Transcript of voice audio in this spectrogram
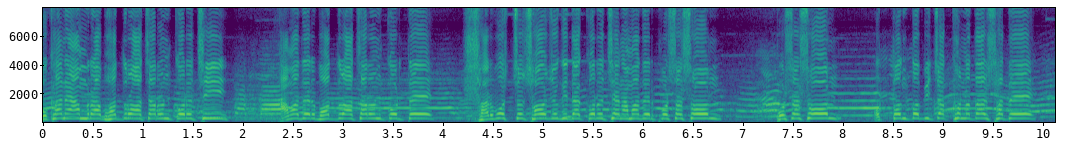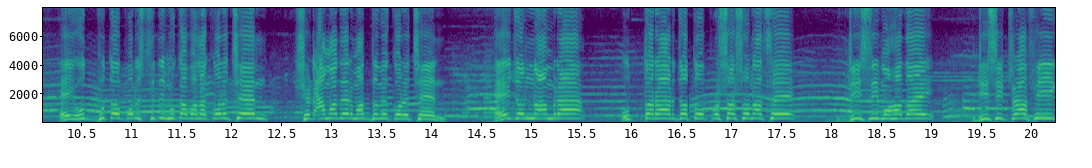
ওখানে আমরা ভদ্র আচরণ করেছি। আমাদের ভদ্র আচরণ করতে সর্বোচ্চ সহযোগিতা করেছেন আমাদের প্রশাসন। প্রশাসন অত্যন্ত বিচক্ষণতার সাথে এই উদ্ভূত পরিস্থিতি মোকাবেলা করেছেন, সেটা আমাদের মাধ্যমে করেছেন। এই জন্য আমরা উত্তরার যত প্রশাসন আছে, ডিসি মহোদয়, DC traffic,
